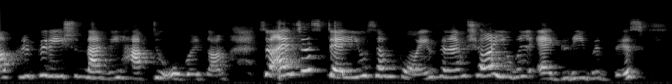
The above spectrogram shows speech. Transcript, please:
our preparation that we have to overcome. So, I'll just tell you some points, and I'm sure you will agree with this.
